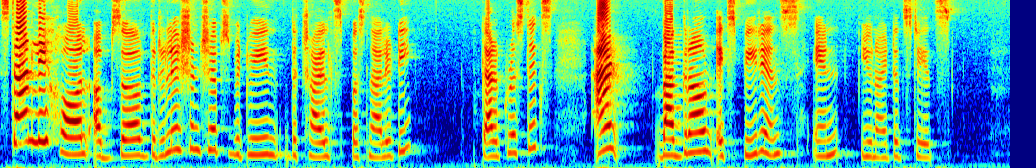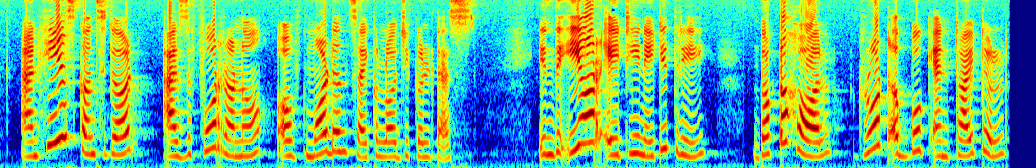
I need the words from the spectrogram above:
Stanley Hall observed the relationships between the child's personality, characteristics and background experience in United States and he is considered as the forerunner of modern psychological tests. In the year 1883, Dr. Hall wrote a book entitled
